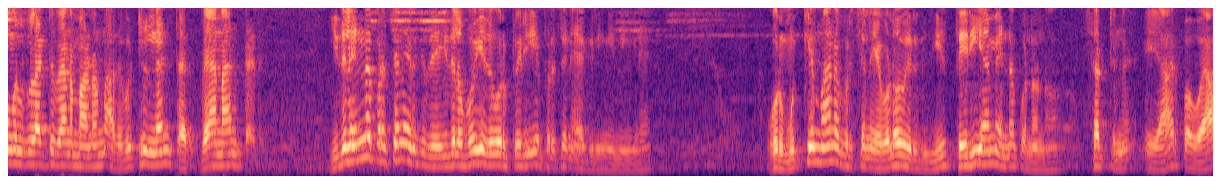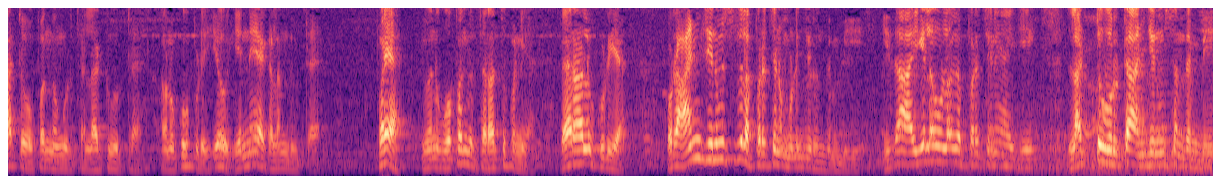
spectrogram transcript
உங்களுக்கு லட்டு வேணாமானோம்னா அதை விட்டுருங்கன்ட்டாரு. வேணான்ட்டாரு. இதில் என்ன பிரச்சனை இருக்குது? இதில் போய் இது ஒரு பெரிய பிரச்சனை ஆக்குறீங்க ஒரு முக்கியமான பிரச்சனை எவ்வளோ இருக்குது? இது தெரியாமல் என்ன பண்ணணும்? சட்டுன்னு ஏய், யார்ப்பா யார்கிட்ட ஒப்பந்தம் கொடுத்த லட்டு விட்ட அவனை கூப்பிடு. யோ என்னையா கலந்து விட்ட? போயா இவனுக்கு ஒப்பந்தத்தை ரத்து பண்ணியா? வேற ஆளு கூடியா? ஒரு அஞ்சு நிமிஷத்தில் பிரச்சனை முடிஞ்சிடும் தம்பி. இதை அகில உலக பிரச்சனையாக்கி லட்டு உருட்ட அஞ்சு நிமிஷம் தம்பி.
